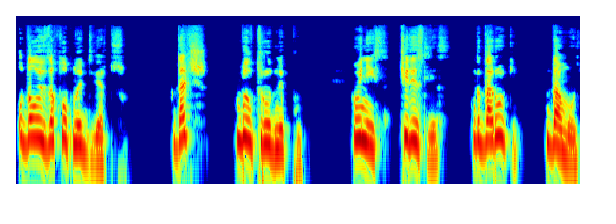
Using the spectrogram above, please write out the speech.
удалось захлопнуть дверцу. Дальше был трудный путь. Вниз, через лес, к дороге, домой.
